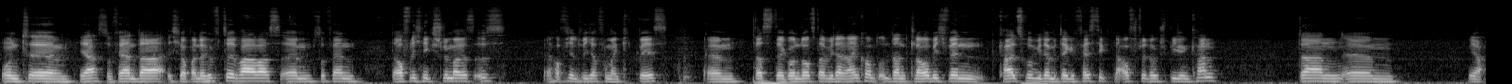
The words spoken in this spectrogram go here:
Und ähm, ja, sofern da, ich glaube, an der Hüfte war was, ähm, sofern da hoffentlich nichts Schlimmeres ist, äh, hoffe ich natürlich auch für mein Kickbase, ähm, dass der Gondorf da wieder reinkommt. Und dann glaube ich, wenn Karlsruhe wieder mit der gefestigten Aufstellung spielen kann, dann, ähm, ja,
